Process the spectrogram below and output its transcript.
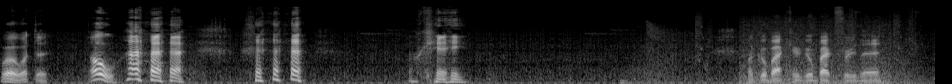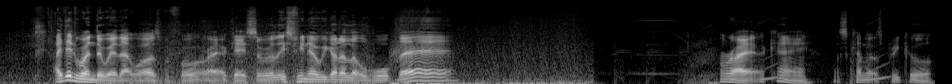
Whoa, what the? Oh! okay. I'll go back, I'll go back through there. I did wonder where that was before. Right, okay, so at least we know we got a little warp there. Right, okay. That's kind of, that's pretty cool.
